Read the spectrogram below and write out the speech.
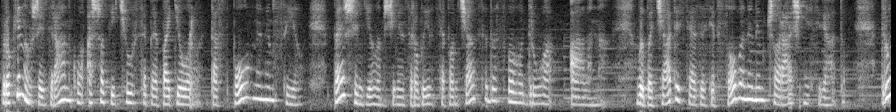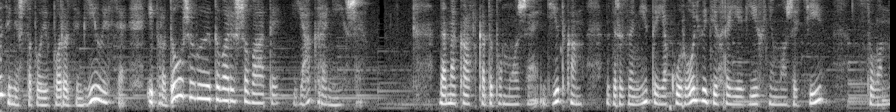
Прокинувшись зранку, Ашап відчув себе бадьоро та сповненим сил. Першим ділом, що він зробив, це помчався до свого друга Алана, вибачатися за зіпсоване ним вчорашнє свято. Друзі між собою порозумілися і продовжували товаришувати, як раніше. Дана казка допоможе діткам зрозуміти, яку роль відіграє в їхньому житті сон.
